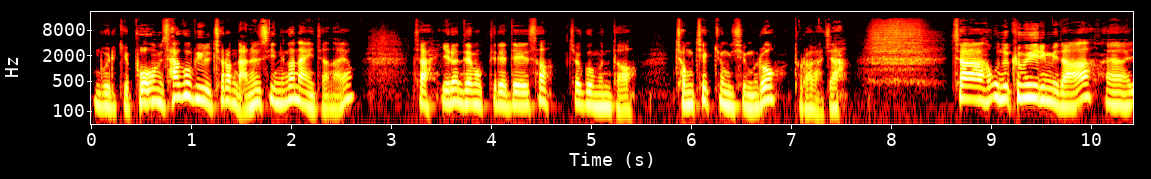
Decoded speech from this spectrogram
뭐 이렇게 보험 사고 비율처럼 나눌 수 있는 건 아니잖아요. 자, 이런 대목들에 대해서 조금은 더 정책 중심으로 돌아가자. 자, 오늘 금요일입니다. 아,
